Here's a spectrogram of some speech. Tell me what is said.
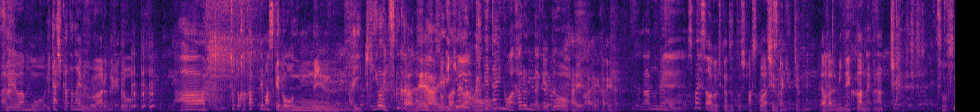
あれはもう致し方ない部分はあるんだけどあーちょっとかかってますけどっていう。まあ、勢いつくからね勢いよくかけたいの分かるんだけど、はいはいはいはいあのねスパイスさんはどっちかというとあそこは静かにやっちゃうんでね。わかる。みんなにかかんないかなっていう。そうち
